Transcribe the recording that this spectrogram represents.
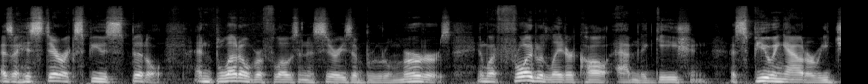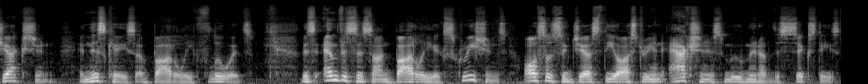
as a hysteric spews spittle, and blood overflows in a series of brutal murders, in what Freud would later call abnegation, a spewing out or rejection, in this case of bodily fluids. This emphasis on bodily excretions also suggests the Austrian actionist movement of the 60s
